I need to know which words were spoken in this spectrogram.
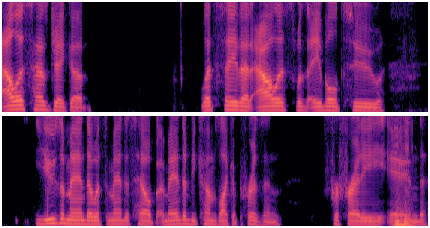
Alice has Jacob. Let's say that Alice was able to use Amanda with Amanda's help. Amanda becomes like a prison for Freddy, Mhm. and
